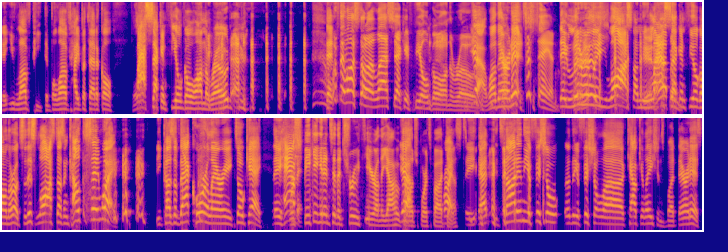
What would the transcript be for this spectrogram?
that you love, Pete, the beloved hypothetical last second field goal on the road. what if they lost on a last second field goal on the road? yeah, well there it is. Just saying. They literally lost on the It last happened. second field goal on the road. So this loss doesn't count the same way. because of that corollary, it's okay. They We're have it. speaking it into the truth here on the Yahoo Yeah. College Sports Podcast. Right. They- that it's not in the official uh, the official uh, calculations, but there it is.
